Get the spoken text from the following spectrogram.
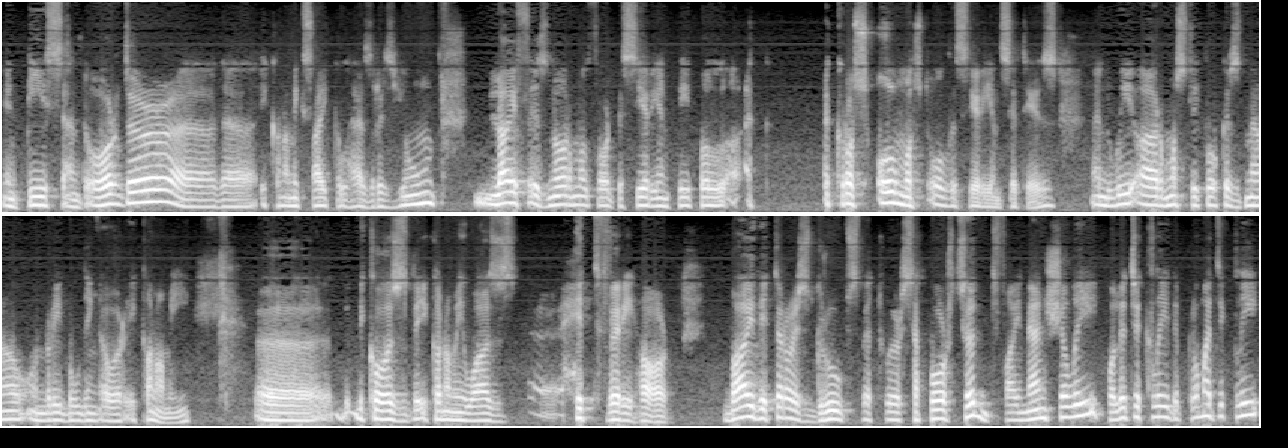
in peace and order. Uh, the economic cycle has resumed. Life is normal for the Syrian people across almost all the Syrian cities and we are mostly focused now on rebuilding our economy uh, because the economy was uh, hit very hard by the terrorist groups that were supported financially, politically, diplomatically,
